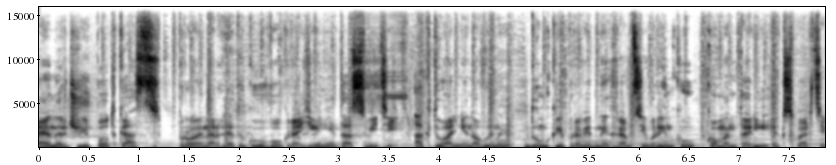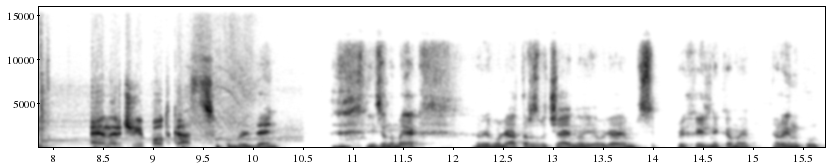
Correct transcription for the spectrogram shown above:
Energy Podcasts про енергетику в Україні та світі. Актуальні новини, думки провідних гравців ринку, коментарі експертів. Energy Podcasts. Добрий день. Дивіться, ну ми як регулятор, звичайно, являємося прихильниками ринку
